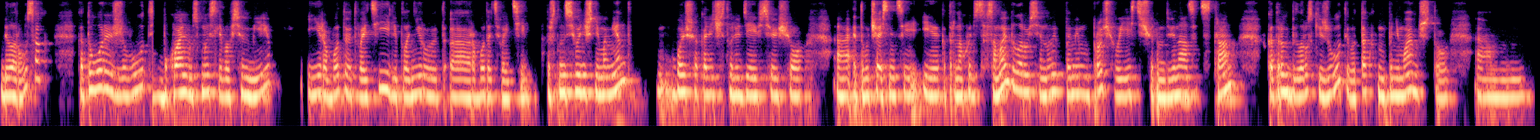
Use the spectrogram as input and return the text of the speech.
белорусок, которые живут в буквальном смысле во всем мире и работают в IT или планируют э, работать в IT. Потому что на сегодняшний момент большее количество людей все еще а, это участницы, и, которые находятся в самой Беларуси, ну и помимо прочего есть еще там 12 стран, в которых белорусские живут, и вот так вот мы понимаем, что эм,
